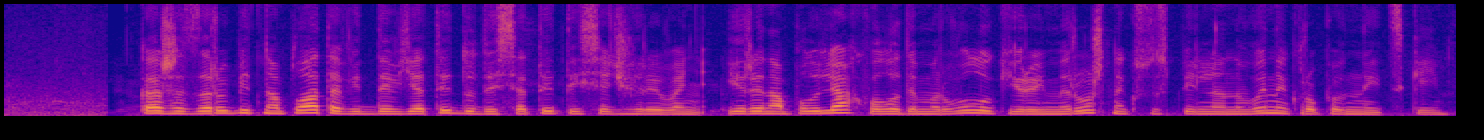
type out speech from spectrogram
Каже, заробітна плата від 9 до 10 тисяч гривень. Ірина Полулях, Володимир Волок, Юрій Мірошник, Суспільне новини, Кропивницький.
